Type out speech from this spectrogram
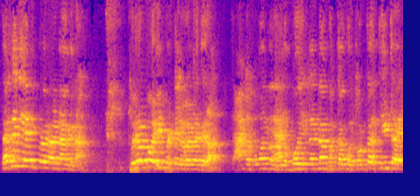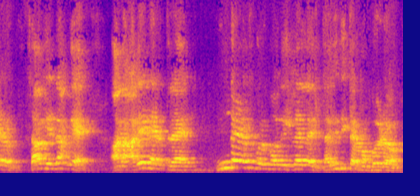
தகுதி அடிப்படை வேண்டாங்கிறான் பிறப்பு அடிப்படையில் வேணுங்கிறான் நாங்க போனோம் நாங்க போய் இல்லைன்னா மத்தவங்க தொட்டா தீட்டாயிடும். சாவி எல்லாம் அங்கே. ஆனா அதே நேரத்துல இந்த இடத்துக்கு வரும்போது இல்ல இல்ல இது தகுதி தர்மம் போயிடும்.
